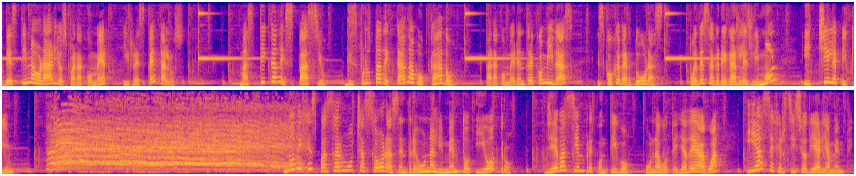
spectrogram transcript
destina horarios para comer y respétalos. Mastica despacio, disfruta de cada bocado. Para comer entre comidas, escoge verduras, puedes agregarles limón y chile piquín. No dejes pasar muchas horas entre un alimento y otro. Lleva siempre contigo una botella de agua y haz ejercicio diariamente.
